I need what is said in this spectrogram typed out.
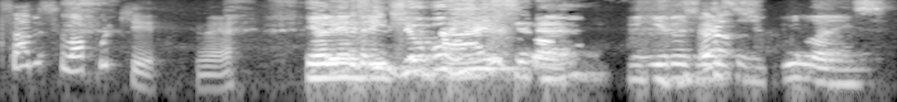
Sabe-se lá por quê, né? Eu ele lembrei de burrice, né? Em Heroes vs Villains.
